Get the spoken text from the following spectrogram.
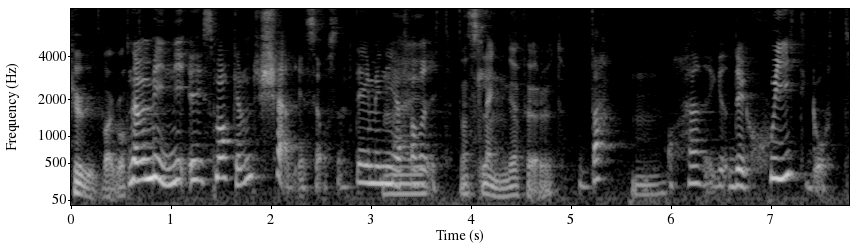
gud vad gott. Nej men min, ny- smakade du inte sherrysåsen? Det är min nya Nej, favorit. Den slängde jag förut. Va? Mm. Åh herregud, det är skitgott.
